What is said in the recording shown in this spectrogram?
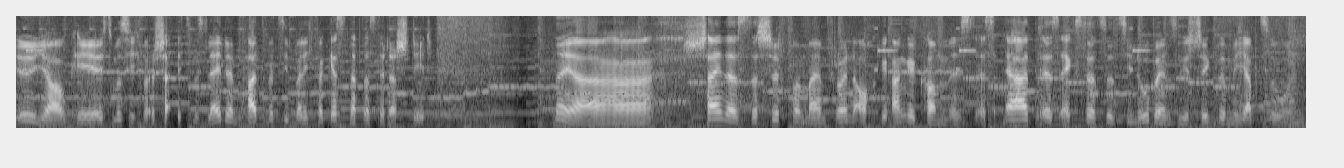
Äh, ja, okay. Jetzt muss ich jetzt muss leider ein Part mitziehen, weil ich vergessen habe, dass der da steht. Naja, scheint, dass das Schiff von meinem Freund auch angekommen ist. Es, er hat es extra zur Zinnoberinsel geschickt, um mich abzuholen.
